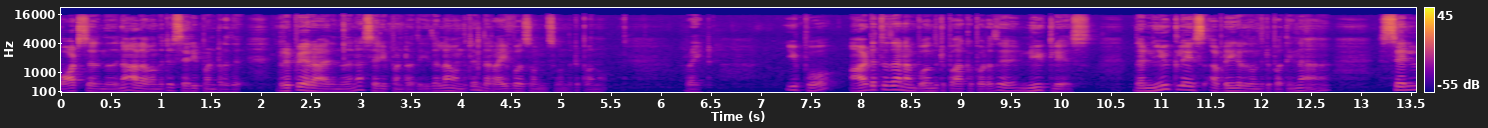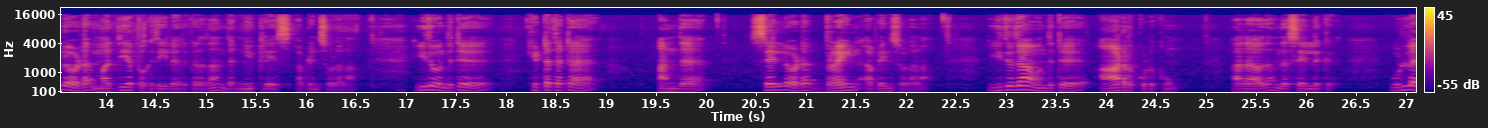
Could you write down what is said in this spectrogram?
பார்ட்ஸ் இருந்ததுன்னா அதை வந்துட்டு சரி பண்ணுறது ரிப்பேராக இருந்ததுன்னா சரி பண்ணுறது இதெல்லாம் வந்துட்டு இந்த ரைபோசோம்ஸ் வந்துட்டு பண்ணும். ரைட் இப்போது அடுத்ததாக நம்ம வந்துட்டு பார்க்க போகிறது நியூக்ளியஸ் இந்த நியூக்ளியஸ் அப்படிங்கிறது வந்துட்டு பார்த்திங்கன்னா செல்லோட மத்திய பகுதியில் இருக்கிறது தான் இந்த நியூக்ளியஸ் அப்படின்னு சொல்லலாம். இது வந்துட்டு கிட்டத்தட்ட அந்த செல்லோட பிரெயின் அப்படின்னு சொல்லலாம். இதுதான் வந்துட்டு ஆர்டர் கொடுக்கும். அதாவது அந்த செல்லுக்கு. உள்ளே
